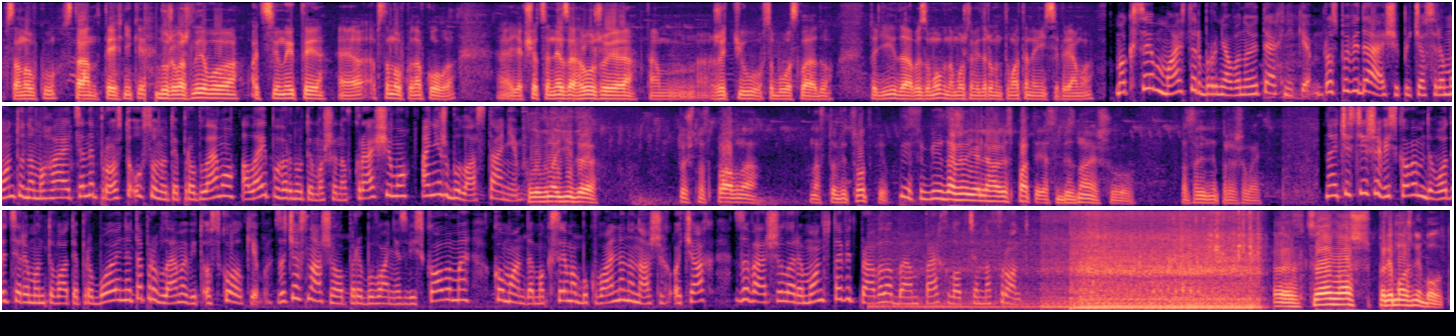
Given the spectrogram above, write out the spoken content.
обстановку, стан техніки. Дуже важливо оцінити е, обстановку навколо. Е, Якщо це не загрожує там життю особового складу, тоді да, безумовно можна відремонтувати на місці прямо. Максим майстер броньованої техніки. Розповідає, що під час ремонту намагається не просто усунути проблему, але й повернути машину в кращому, аніж була стані. Коли вона їде точно справна на 100%, і собі навіть я лягаю спати, я собі знаю, що пацани не переживайте. Найчастіше військовим доводиться ремонтувати пробоїни та проблеми від осколків. За час нашого перебування з військовими команда Максима буквально на наших очах завершила ремонт та відправила БМП хлопцям на фронт. Е, Це ваш переможний болт.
